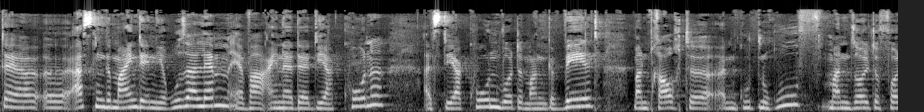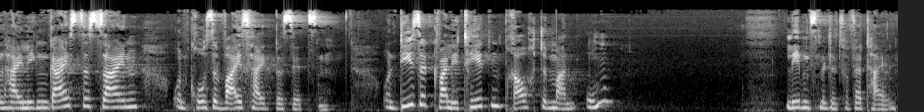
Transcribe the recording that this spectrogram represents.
der äh, ersten Gemeinde in Jerusalem. Er war einer der Diakone. Als Diakon wurde man gewählt. Man brauchte einen guten Ruf. Man sollte voll Heiligen Geistes sein und große Weisheit besitzen. Und diese Qualitäten brauchte man, um Lebensmittel zu verteilen.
